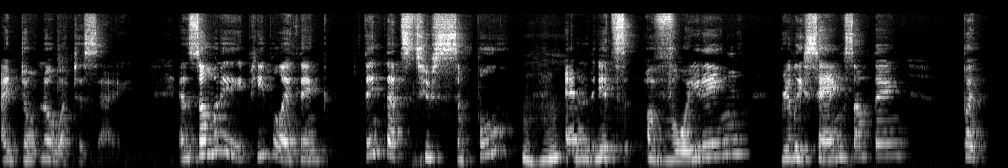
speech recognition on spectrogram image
I don't know what to say. And so many people, I think, think that's too simple mm-hmm. and it's avoiding really saying something. But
